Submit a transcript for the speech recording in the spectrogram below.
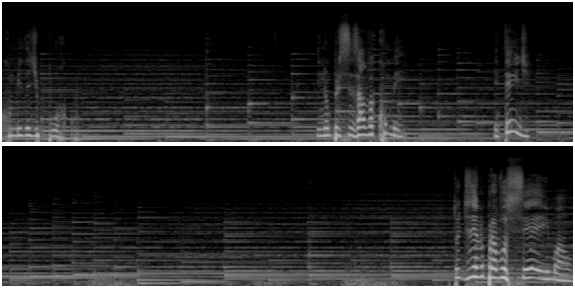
comida de porco. E não precisava comer. Entende? Estou dizendo para você, irmão,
